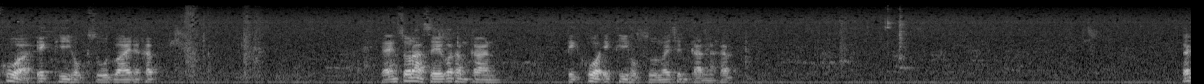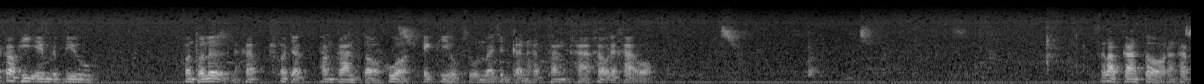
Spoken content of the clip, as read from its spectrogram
ขั้ว XT60 ไว้นะครับแผงโซลาเซลล์ก็ทำการติดขั้ว XT60 ไว้เช่นกันนะครับ และก็ PMW controller นะครับ ก็จะทำการต่อขั้ว XT60 ไว้เช่นกันนะครับ ทั้งขาเข้าและขาออกสำหรับการต่อนะครับ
